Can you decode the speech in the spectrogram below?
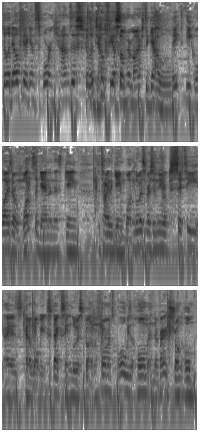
Philadelphia against Sporting Kansas. Philadelphia somehow managed to get a late equaliser once again in this game to tie the game 1. Louis versus New York City is kind of what we expect. St. Louis put on a performance always at home and they're very strong at home.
